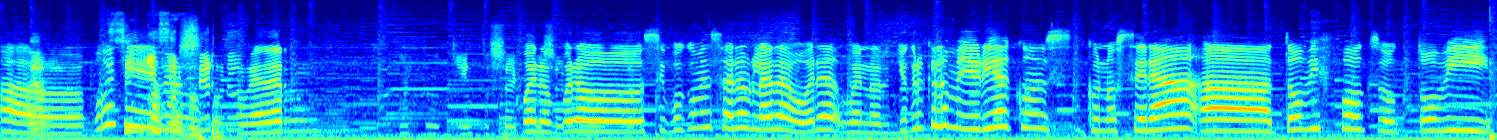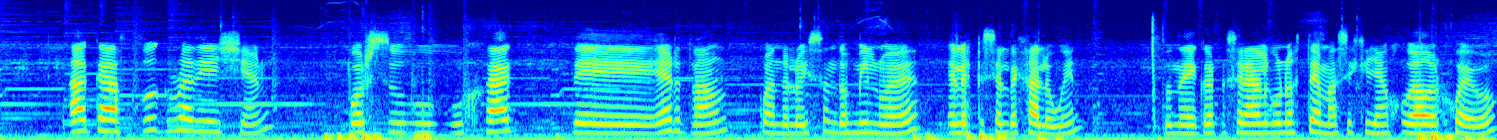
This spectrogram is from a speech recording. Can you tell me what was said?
Ah, Sí, por cierto. voy a dar un ¿cuánto? 506, Bueno, 506, pero si puedo comenzar a hablar ahora, bueno, yo creo que la mayoría con- conocerá a Toby Fox o Toby aka Fog Radiation por su hack de Earthbound cuando lo hizo en 2009, el especial de Halloween, donde conocerán algunos temas si es que ya han jugado el juego.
